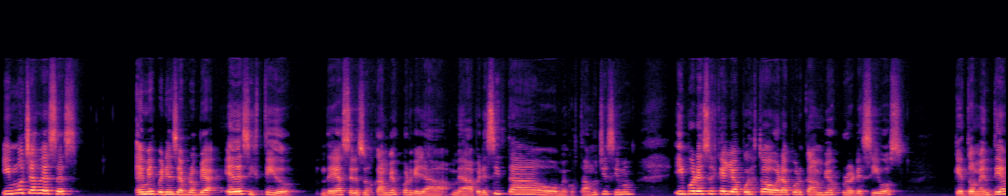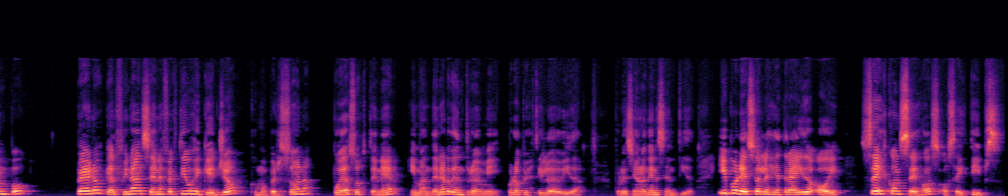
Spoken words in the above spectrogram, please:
Y muchas veces, en mi experiencia propia, he desistido de hacer esos cambios porque ya me da perecita o me costaba muchísimo. Y por eso es que yo apuesto ahora por cambios progresivos que tomen tiempo, pero que al final sean efectivos y que yo, como persona, pueda sostener y mantener dentro de mi propio estilo de vida, porque si no, no tiene sentido. Y por eso les he traído hoy seis consejos o seis tips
